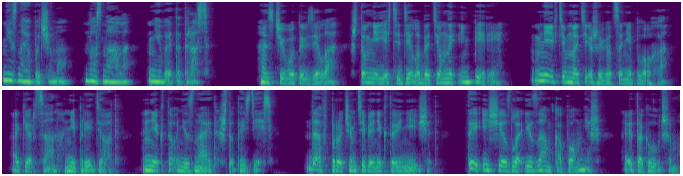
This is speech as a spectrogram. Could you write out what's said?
Не знаю почему, но знала, не в этот раз. «А с чего ты взяла?» Что мне есть дело до темной империи. Мне и в темноте живется неплохо, а Керсан не придет. Никто не знает, что ты здесь. Да, впрочем, тебя никто и не ищет. Ты исчезла из замка, помнишь? Это к лучшему.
